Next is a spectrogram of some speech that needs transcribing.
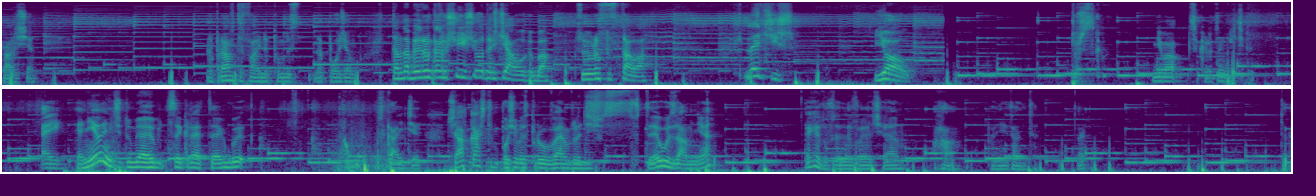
wal się. Naprawdę fajny pomysł na poziom. Tam na biedronka już się, odechciało chyba. Po prostu stała. Lecisz! Yo! To wszystko? Nie ma sekretu nigdzie. Ej, ja nie wiem, gdzie tu miały być sekrety, jakby... Czekajcie, czy ja w każdym poziomie spróbowałem wlecieć w- tył za mnie? Jak ja tu wtedy wyleciałem? Aha, pewnie tędy, tak? Tak.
